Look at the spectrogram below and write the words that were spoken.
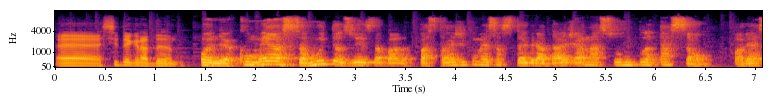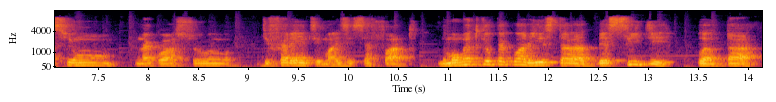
é, se degradando? Olha, começa, muitas vezes a pastagem começa a se degradar já na sua implantação. Parece um negócio diferente, mas isso é fato. No momento que o pecuarista decide plantar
